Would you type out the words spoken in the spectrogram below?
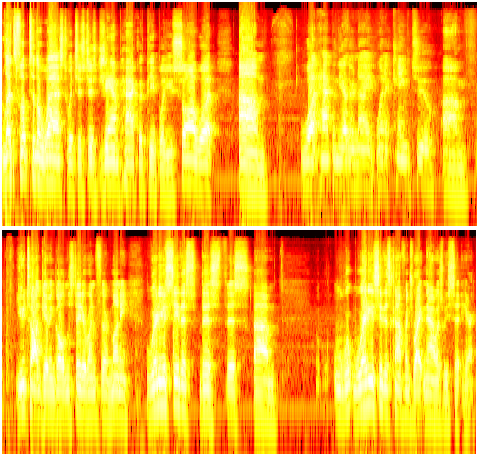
let's flip to the West, which is just jam packed with people. You saw what um, what happened the other night when it came to um, Utah giving Golden State a run for their money. Where do you see this this this um, wh- where do you see this conference right now as we sit here?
